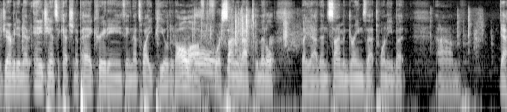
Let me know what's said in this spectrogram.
But Jeremy didn't have any chance of catching a peg, creating anything. That's why he peeled it all off to force Simon back to the middle. But yeah, then Simon drains that 20. But um, yeah,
